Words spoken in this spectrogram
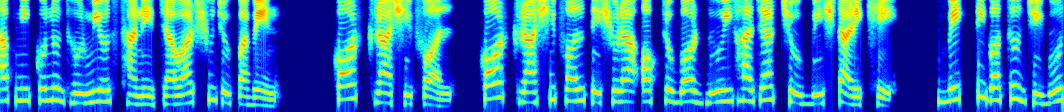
আপনি কোনো ধর্মীয় স্থানে যাওয়ার সুযোগ পাবেন। কর্ক রাশিফল কর্ক রাশিফল তেসরা অক্টোবর দুই হাজার চব্বিশ তারিখে। ব্যক্তিগত জীবন,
